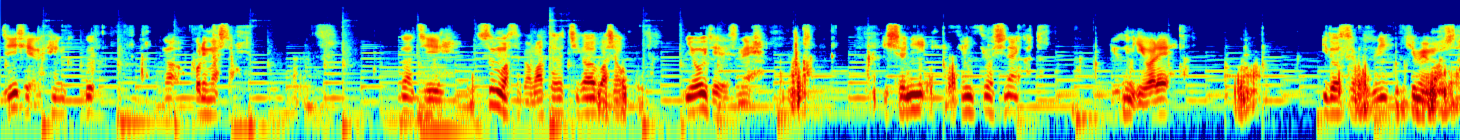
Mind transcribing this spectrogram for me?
人生の変革が起こりました。すなわち、住む場所が全く違う場所においてですね、一緒に研究をしないかというふうに言われ、移動することに決めました。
